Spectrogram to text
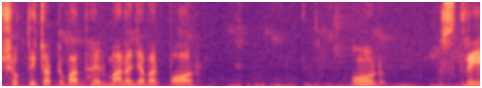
শক্তি চট্টোপাধ্যায়ের মারা যাবার পর ওর স্ত্রী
